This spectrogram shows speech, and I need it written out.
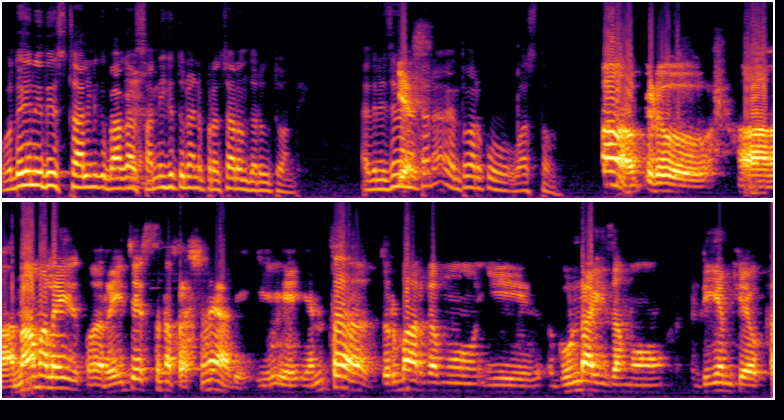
ఉదయనిధి స్టాలిన్కి బాగా సన్నిహితుడని ప్రచారం జరుగుతోంది. అది నిజమేనంటారా ఎంతవరకు వాస్తవం? ఇప్పుడు ఆ, అన్నామలై రేజ్ చేస్తున్న ప్రశ్నే అది. ఎంత దుర్మార్గము ఈ గుండాయిజము డిఎంకే యొక్క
